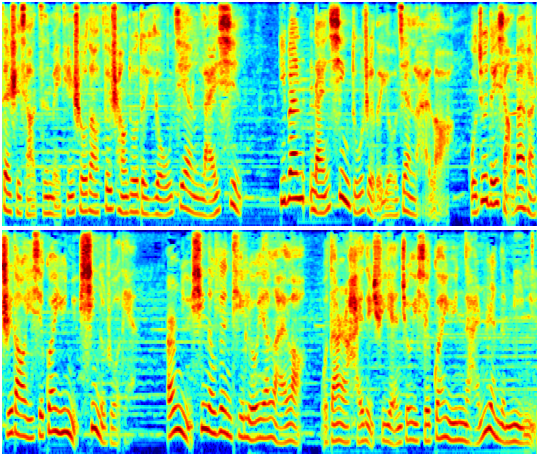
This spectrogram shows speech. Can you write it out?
但是小资每天收到非常多的邮件来信，一般男性读者的邮件来了，我就得想办法知道一些关于女性的弱点；而女性的问题留言来了，我当然还得去研究一些关于男人的秘密。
